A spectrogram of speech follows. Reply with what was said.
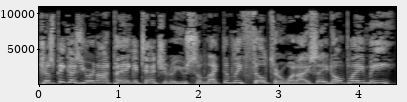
Just because you're not paying attention or you selectively filter what I say, don't blame me.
